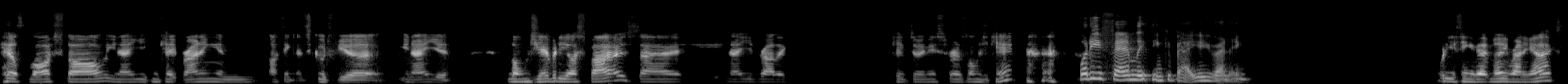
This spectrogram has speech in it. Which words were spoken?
health lifestyle. You know, you can keep running, and I think it's good for your, you know, your longevity, I suppose. So you know, you'd rather keep doing this for as long as you can. what do your family think about you running? What do you think about me running, Alex?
